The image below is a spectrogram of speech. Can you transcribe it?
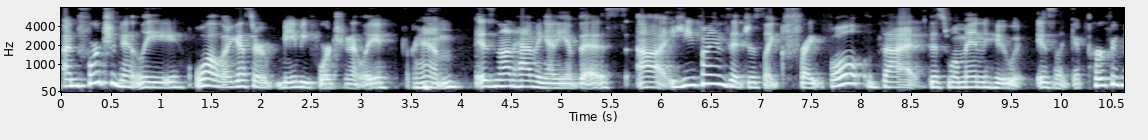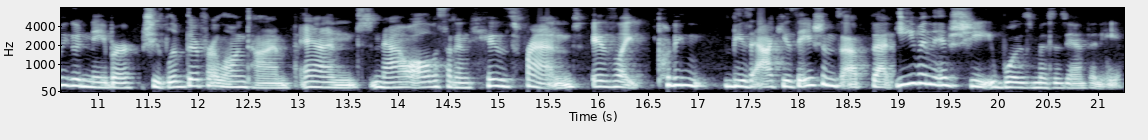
unfortunately, well, I guess, or maybe fortunately for him, is not having any of this. Uh, he finds it just like frightful that this woman who is like a perfectly good neighbor, she's lived there for a long time, and now all of a sudden his friend is like putting these accusations up that even if she was Mrs. Anthony,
